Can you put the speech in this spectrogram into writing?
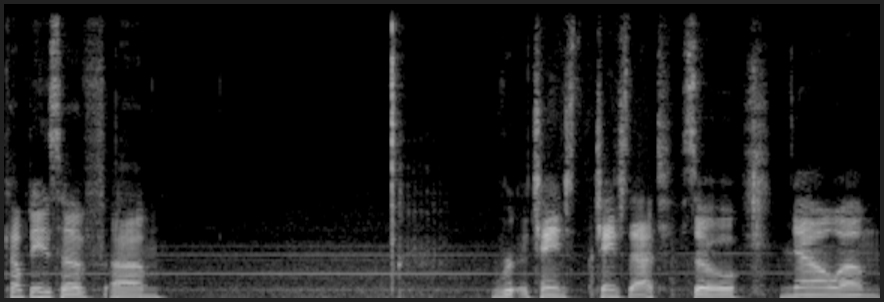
companies have um, re- changed changed that. So now um,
